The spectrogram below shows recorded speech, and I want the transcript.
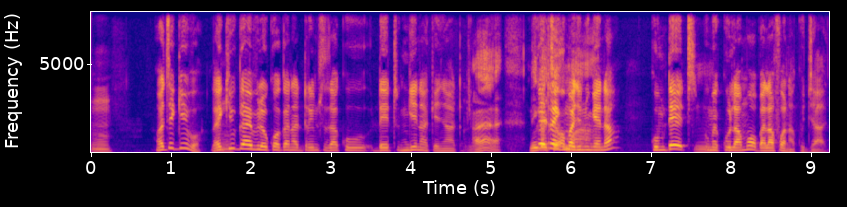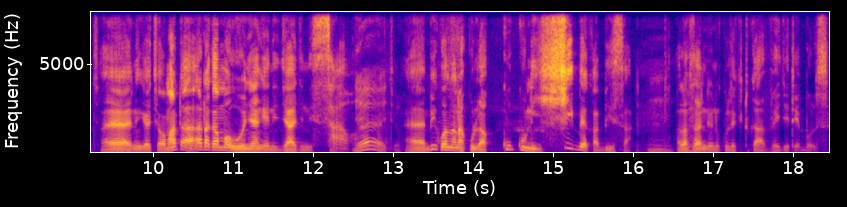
Mm. wacheki hivo like you guy vile na dreams za kudate ngina kenyatta. Eh, ungeenda kumdate umekula mob alafu anakujaji. Yeah, ningechoma. Hata, hata kama uonyenge ni jaji ni sawa. Yeah. Eh, mi kwanza nakula kuku ni shibe kabisa. Mm. alafu sasa ndio nikule kitu kaa vegetables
